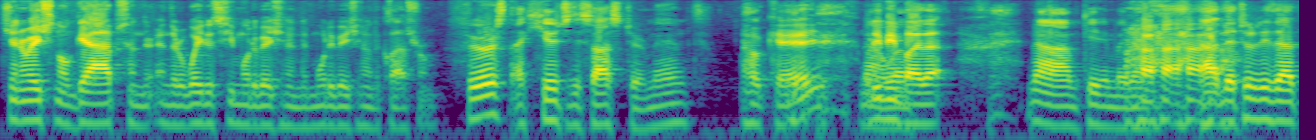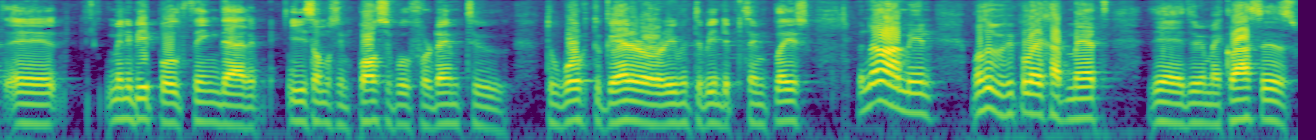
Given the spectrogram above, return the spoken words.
generational gaps and their, and their way to see motivation and the motivation in the classroom? First, a huge disaster, man. Okay. What do you mean well, by that? No, I'm kidding. But uh, the truth is that uh, many people think that it is almost impossible for them to, to work together or even to be in the same place. But no, I mean, most of the people I have met uh, during my classes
